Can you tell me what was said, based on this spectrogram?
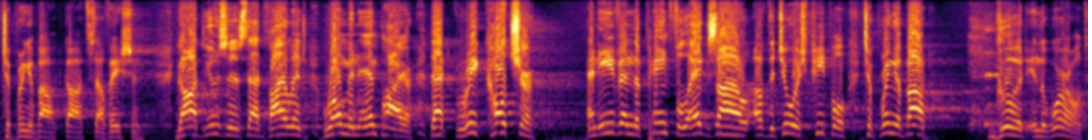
to bring about God's salvation. God uses that violent Roman Empire, that Greek culture, and even the painful exile of the Jewish people to bring about good in the world.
